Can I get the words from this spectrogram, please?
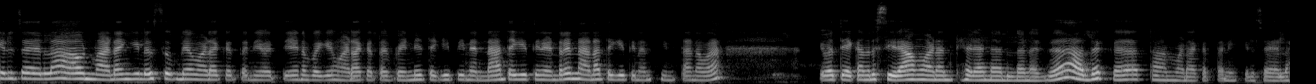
ಕೆಲಸ ಎಲ್ಲ ಅವ್ನು ಮಾಡಂಗಿಲ್ಲ ಸುಮ್ಮನೆ ಮಾಡಾಕತ್ತಾನ ಇವತ್ತೇನು ಬಗ್ಗೆ ಮಾಡಾಕತ್ತ ಬೆಣ್ಣೆ ತೆಗಿತೀನಿ ನಾನು ತೆಗಿತೀನಿ ಅಂದರೆ ನಾನಾ ತೆಗಿತೀನಿ ಅಂತ ನಿಂತಾನವ. ಇವತ್ತು ಯಾಕಂದ್ರೆ ಸಿರಾ ಮಾಡಂತ ಹೇಳ್ಯಾನಲ್ಲ ನನಗೆ, ಅದಕ್ಕೆ ತಾನು ಮಾಡಾಕತ್ತಾನ ಈ ಕೆಲಸ ಎಲ್ಲ.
